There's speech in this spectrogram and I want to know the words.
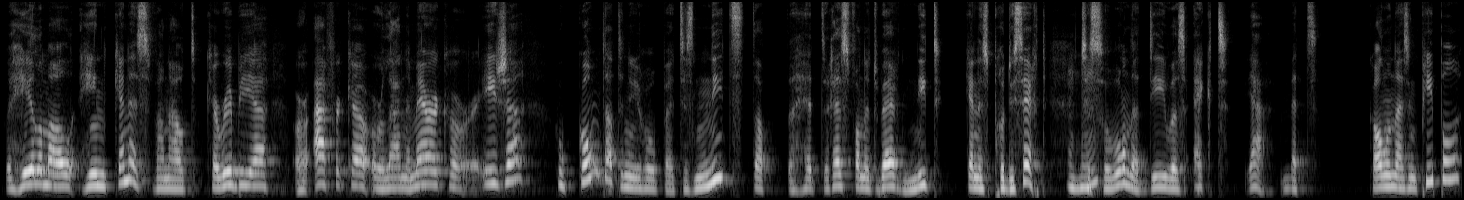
we helemaal geen kennis vanuit Caribbean, of Afrika, of Latin America, of Asia. Hoe komt dat in Europa? Het is niet dat het rest van het wereld niet kennis produceert. Het is mhm. gewoon dat die was echt, ja, met colonizing people,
